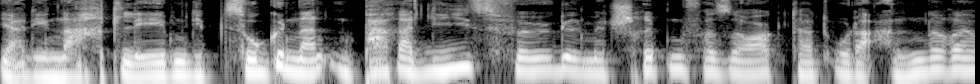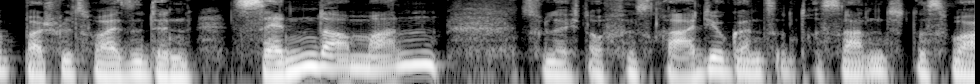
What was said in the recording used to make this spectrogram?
ja, die Nachtleben, die sogenannten Paradiesvögel mit Schrippen versorgt hat oder andere, beispielsweise den Sendermann, ist vielleicht auch fürs Radio ganz interessant. Das war,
